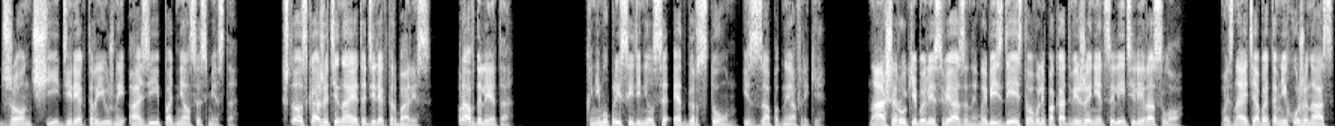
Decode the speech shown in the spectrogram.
Джон Чи, директор Южной Азии, поднялся с места. «Что скажете на это, директор Баррис? Правда ли это?» К нему присоединился Эдгар Стоун из Западной Африки. «Наши руки были связаны, мы бездействовали, пока движение целителей росло. Вы знаете об этом не хуже нас,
